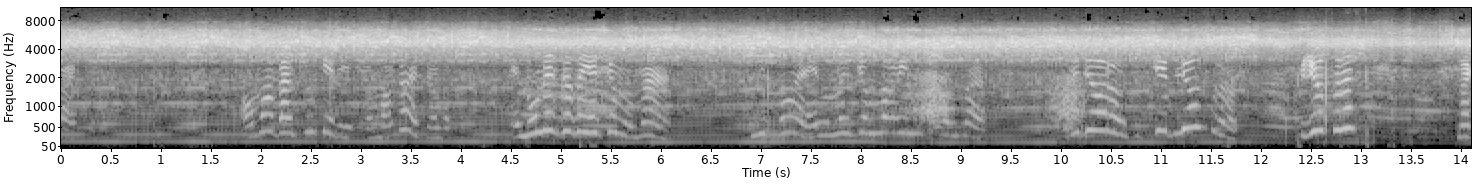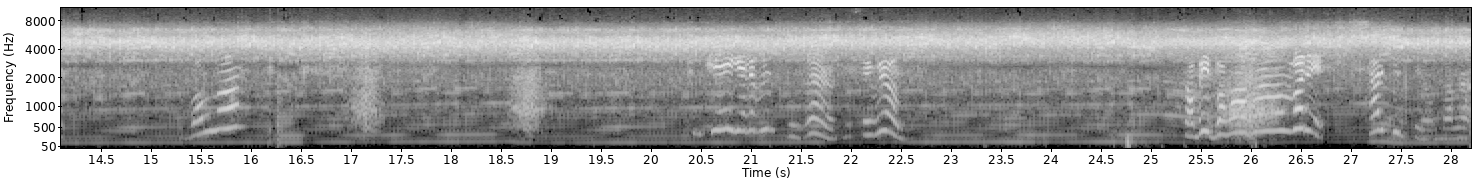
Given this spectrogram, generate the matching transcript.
Belki. Ama ben Türkiye'de yaşıyorum arkadaşlar. Bak. Endonezya'da yaşamıyorum ha. Biz daha Endonezyalılar benim insanlar. Ne Türkçe biliyorsunuz. Biliyorsunuz. Bak. Valla. Türkiye'ye gelebilirsiniz ha. Seviyorum. Tabii bana abone var ya. Herkes seviyor bana.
